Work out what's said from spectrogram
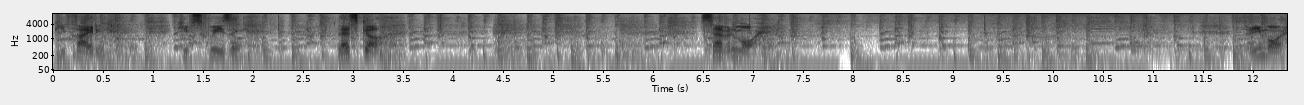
keep fighting, keep squeezing. Let's go. Seven more. Three more,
